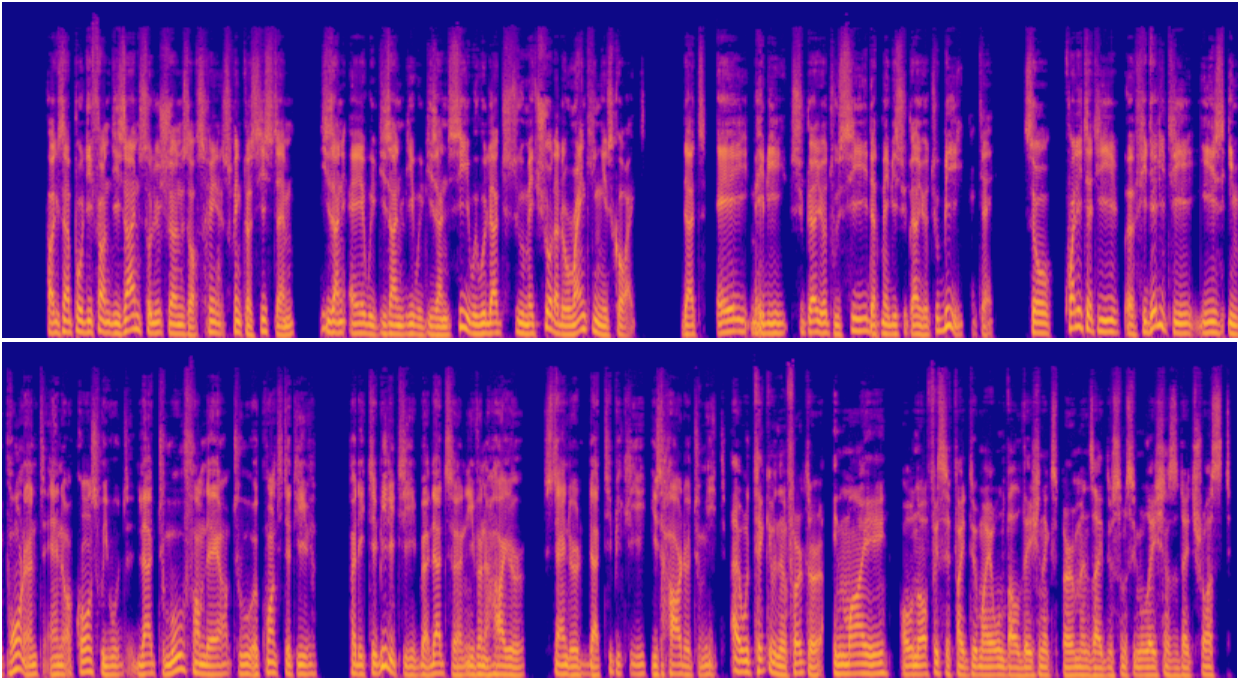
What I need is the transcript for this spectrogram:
for example, different design solutions of sprinkler system, design A with design B with design C, we would like to make sure that the ranking is correct. That A may be superior to C, that may be superior to B. Okay. So qualitative uh, fidelity is important. And of course, we would like to move from there to a quantitative predictability, but that's an even higher standard that typically is harder to meet. I would take even further. In my own office, if I do my own validation experiments, I do some simulations that I trust.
